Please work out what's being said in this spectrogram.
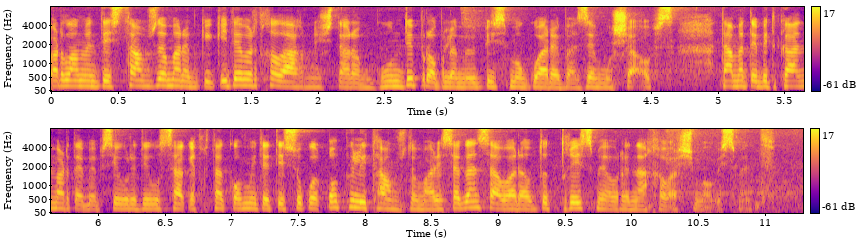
პარლამენტის თავმჯდომარემ კი კიდევ ერთხელ აღნიშნა, რომ გუნდი პრობლემების მოგვარებაზე მუშაობს. დამატებით განმარტებებს იურიდიულ საკითხთა კომიტეტის უკვე ყოფილი თავმჯდომარისაგან სავარაუდოდ დღის მეორე ნახევარში მოვისმენთ.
